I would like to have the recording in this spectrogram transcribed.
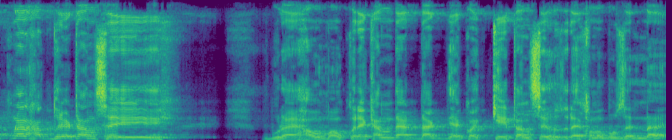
আপনার হাত ধরে টানছে? বুড়ায় হাউ মাউ করে কান্দার ডাক দিয়ে কয়, কে টানছে? হুজুর এখনও বুঝেন নাই।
